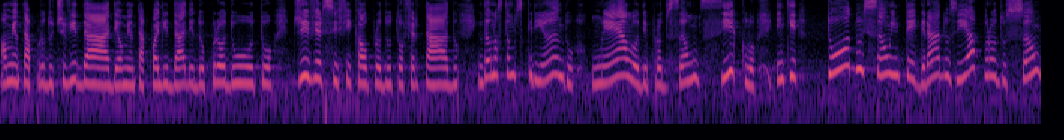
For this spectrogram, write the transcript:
aumentar a produtividade, aumentar a qualidade do produto, diversificar o produto ofertado. Então nós estamos criando um elo de produção, um ciclo em que todos são integrados e a produção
